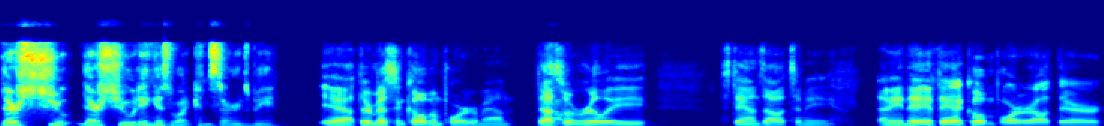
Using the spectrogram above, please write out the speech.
their shoot their shooting is what concerns me. Yeah, they're missing Coban Porter, man. That's Yeah. what really stands out to me. I mean, they, if they had Coban Porter out there,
